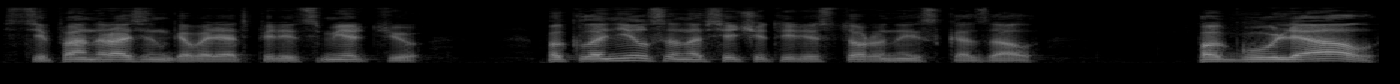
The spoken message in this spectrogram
Степан Разин, говорят, перед смертью, поклонился на все четыре стороны и сказал «Погулял,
